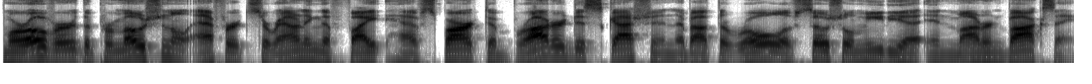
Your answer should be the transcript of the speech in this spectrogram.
Moreover, the promotional efforts surrounding the fight have sparked a broader discussion about the role of social media in modern boxing.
